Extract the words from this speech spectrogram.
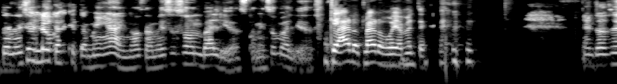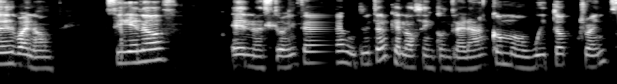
Tendencias locas que también hay, ¿no? También son válidas, también son válidas. Claro, claro, obviamente. Entonces, bueno, síguenos en nuestro Instagram y Twitter, que nos encontrarán como We Talk Trends,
